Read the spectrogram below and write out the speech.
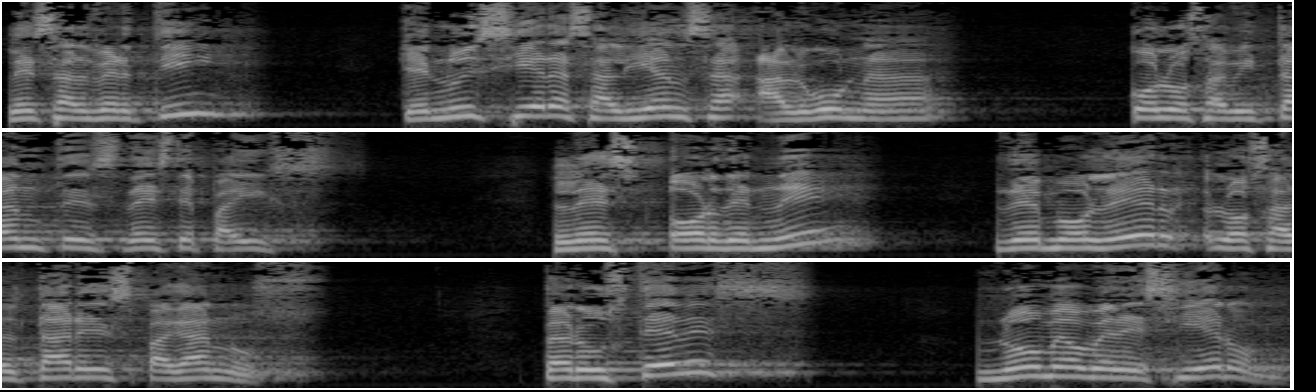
Les advertí que no hicieras alianza alguna con los habitantes de este país. Les ordené demoler los altares paganos, pero ustedes no me obedecieron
